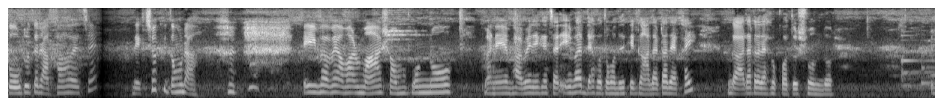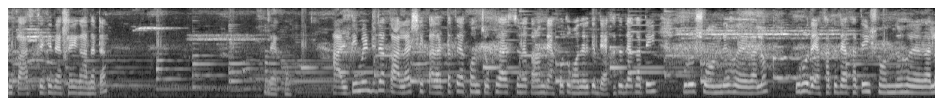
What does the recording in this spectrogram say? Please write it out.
কৌটোতে রাখা হয়েছে, দেখছ কি তোমরা? এইভাবে আমার মা সম্পূর্ণ মানে ভাবে রেখেছে। আর এবার দেখো তোমাদেরকে গাঁদাটা দেখাই। গাঁদাটা দেখো কত সুন্দর। একটু কাছ থেকে দেখাই গাঁদাটা। দেখো। আলটিমেট যেটা কালার সেই কালারটা তো এখন চোখে আসছে না, কারণ দেখো তোমাদেরকে দেখাতে দেখাতেই পুরো সন্ধে হয়ে গেল, পুরো দেখাতে দেখাতেই সন্ধে হয়ে গেল।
